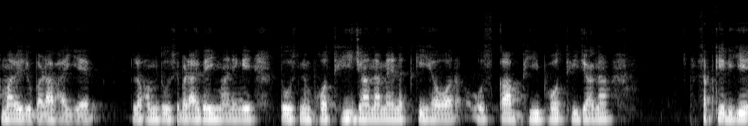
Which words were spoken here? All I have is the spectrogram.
हमारे जो बड़ा भाई है मतलब हम तो उसे बड़ा भाई मानेंगे तो उसने बहुत ही ज़्यादा मेहनत की है और उसका भी बहुत ही ज़्यादा सबके लिए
